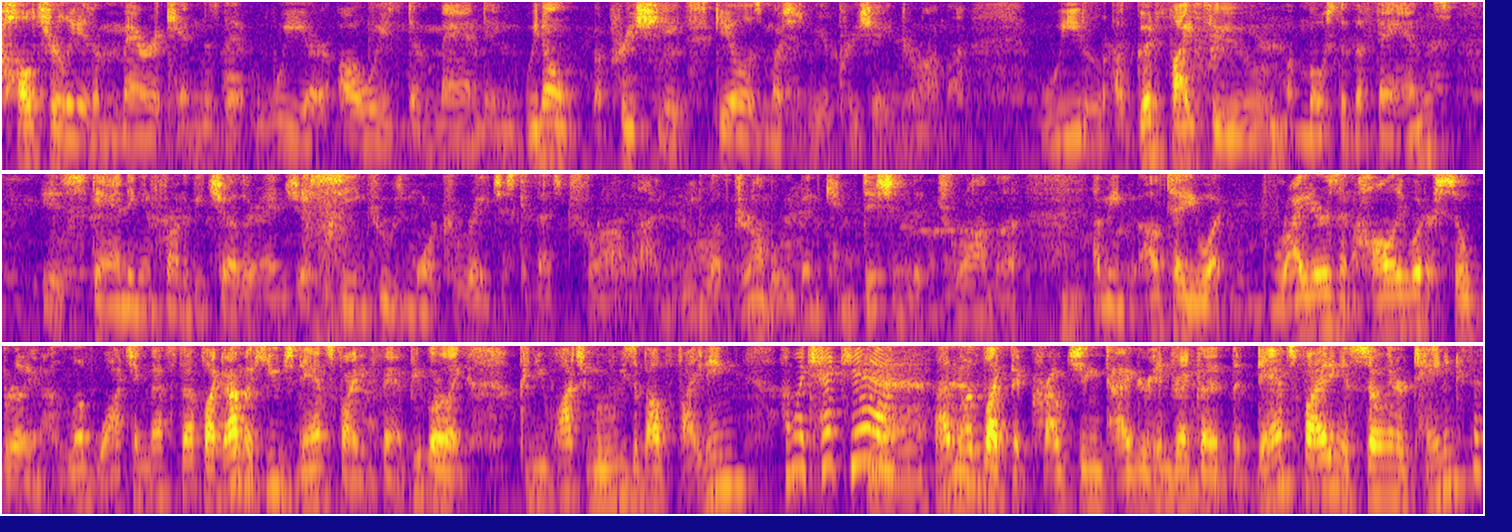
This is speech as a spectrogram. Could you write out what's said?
culturally as Americans that we are always demanding. We don't appreciate skill as much as we appreciate drama. We a good fight to most of the fans is standing in front of each other and just seeing who's more courageous because that's drama and we love drama. We've been conditioned that drama. I mean, I'll tell you what, writers in Hollywood are so brilliant. I love watching that stuff. Like I'm a huge dance fighting fan. People are like, "Can you watch movies about fighting?" I'm like, "Heck yeah!" Yeah, I yeah. love like the Crouching Tiger, Hidden Dragon. The, the dance fighting is so entertaining because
